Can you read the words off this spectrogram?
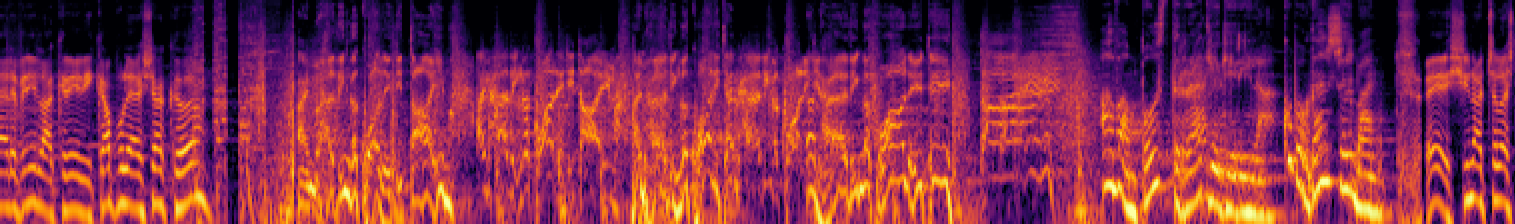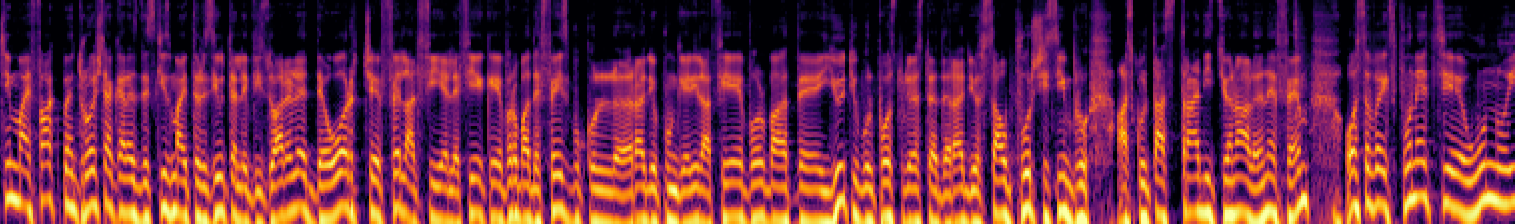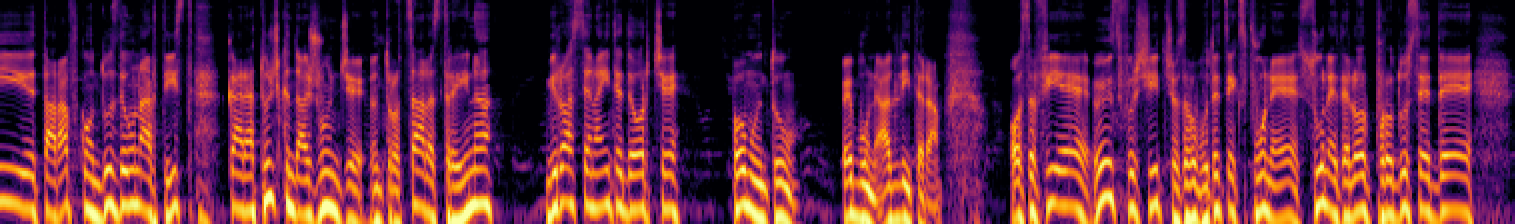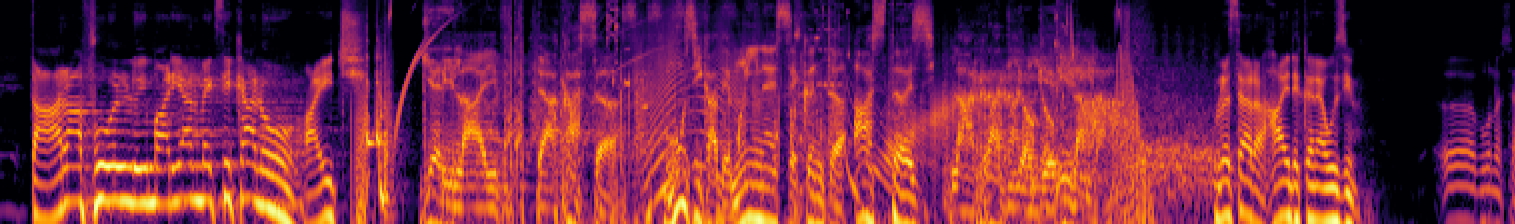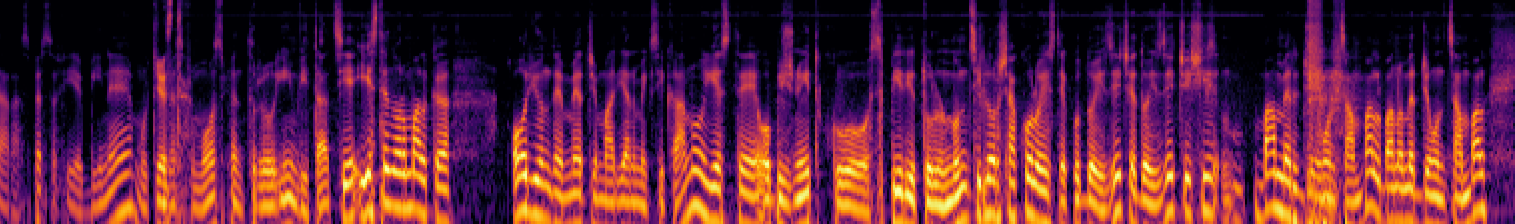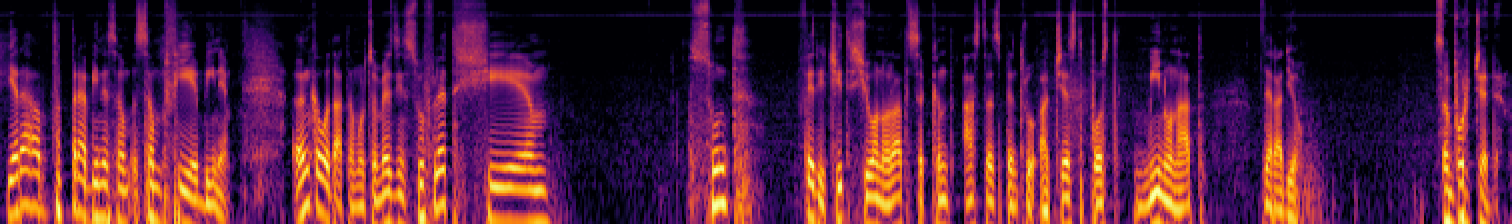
mă, că ne-a revenit la creierii capului, așa că... I'm having a quality time. I'm having a quality time. I'm having a quality. I'm Having a quality I'm having a quality. Avampost Radio Guerilla cu Bogdan Șerban. E, și în același timp mai fac pentru ăștia care ați deschis mai târziu televizoarele, de orice fel ar fi ele, fie că e vorba de Facebook-ul Radio.Gherila, fie e vorba de YouTube-ul postului ăstuia de radio sau pur și simplu ascultați tradițional în FM, o să vă expuneți unui taraf condus de un artist care atunci când ajunge într-o țară străină, miroase înainte de orice pământul. Pe bune, ad literam. O să fie în sfârșit și o să vă puteți expune sunetelor produse de taraful lui Marian Mexicanu aici. Gary Live de acasă. Muzica de mâine se cântă astăzi la Radio Guerilla. Bună seara, haide că ne auzim. Uh, Bună seara, sper să fie bine, mulțumesc Este. frumos pentru invitație. Este normal că oriunde merge Marian Mexicanu este obișnuit cu spiritul nunților și acolo este cu 210, 210 și ba merge un țambal, ba nu merge un țambal. Era prea bine să, să-mi fie bine. Încă o dată, mulțumesc din suflet și um, sunt fericit și onorat să cânt astăzi pentru acest post minunat de radio. Să purcedem.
